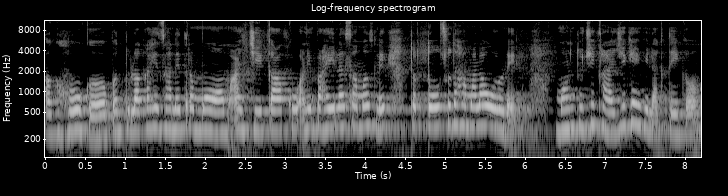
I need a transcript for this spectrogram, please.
अगं हो गं पण तुला काही झाले तर मॉम आजी काकू आणि बाईला समजले तर तो सुद्धा आम्हाला ओरडेल. म्हणून तुझी काळजी घ्यावी लागते गं.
